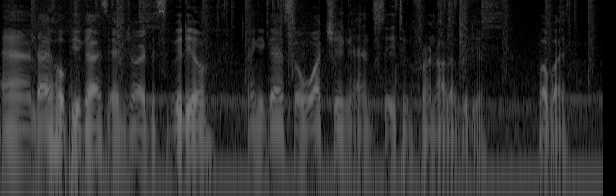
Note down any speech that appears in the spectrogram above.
And i hope you guys enjoyed this video. Thank you guys for watching and stay tuned for another video. Bye bye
